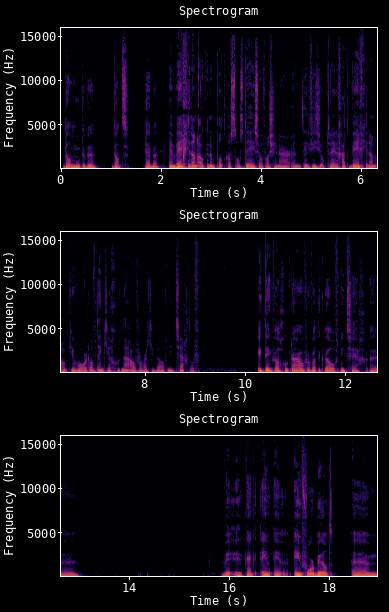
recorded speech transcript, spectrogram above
dan moeten we dat hebben. En weeg je dan ook in een podcast als deze, of als je naar een televisieoptreden gaat, weeg je dan ook je woorden? Of denk je goed na over wat je wel of niet zegt? Of... Ik denk wel goed na over wat ik wel of niet zeg. Eh, we- eh, kijk, één voorbeeld. ehm,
